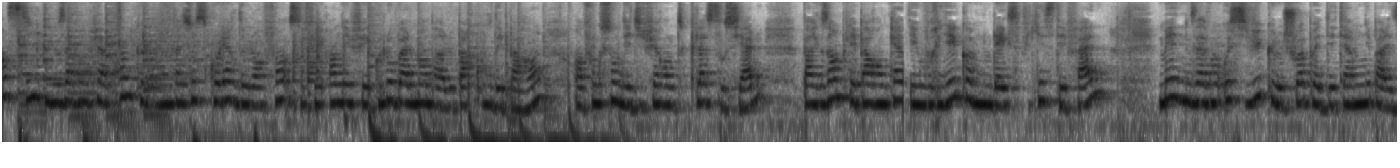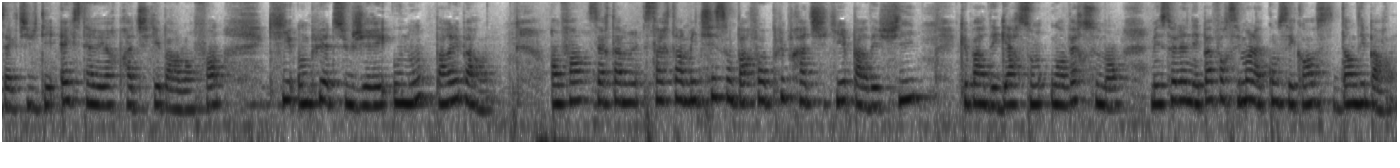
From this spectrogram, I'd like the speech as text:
Ainsi, nous avons pu apprendre que l'orientation scolaire de l'enfant se fait en effet globalement par le parcours des parents en fonction des différentes classes sociales. Par exemple, les parents cadres et ouvriers, comme nous l'a expliqué Stéphane. Mais nous avons aussi vu que le choix peut être déterminé par les activités extérieures pratiquées par l'enfant qui ont pu être suggérées ou non par les parents. Enfin, certains, certains métiers sont parfois plus pratiqués par des filles que par des garçons ou inversement, mais cela n'est pas forcément la conséquence d'un des parents.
